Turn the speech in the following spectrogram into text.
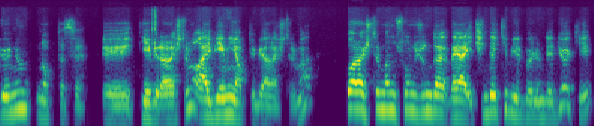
dönüm noktası e, diye bir araştırma. IBM'in yaptığı bir araştırma. Bu araştırmanın sonucunda veya içindeki bir bölümde diyor ki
